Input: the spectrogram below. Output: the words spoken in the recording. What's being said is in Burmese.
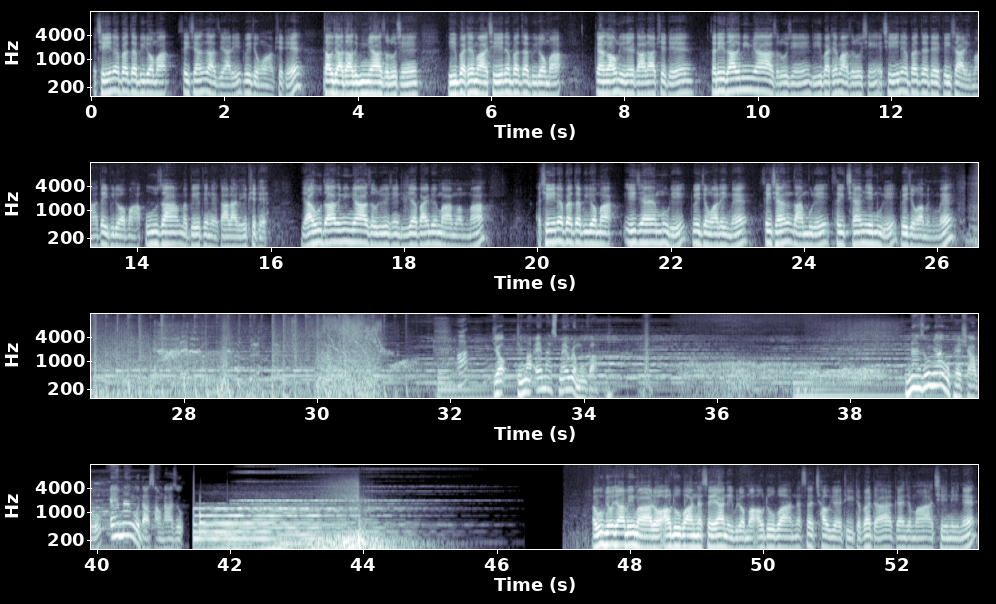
အခြေအနေနဲ့ပတ်သက်ပြီးတော့မှစိတ်ချမ်းသာစရာတွေတွေ့ကြုံရမှာဖြစ်တယ်။တောက်ကြသားသမီးများဆိုလို့ရှိရင်ဒီဘက်ထဲမှာအခြေအနေနဲ့ပတ်သက်ပြီးတော့မှကံကောင်းနေတဲ့ကာလဖြစ်တယ်။ တဏီသားသမီးများဆိုလို့ရှိရင်ဒီဘက်ထဲမှာဆိုလို့ရှိရင်အခြေအနေနဲ့ပတ်သက်တဲ့ကိစ္စတွေမှာအသိပြီးတော့မှဦးစားမပေးသင့်တဲ့ကာလလေးဖြစ်တယ်။ရာဟုသားသမီးများဆိုလို့ရှိရင်ဒီရက်ပိုင်းတွင်းမှာမှာအခြေအနေနဲ့ပတ်သက်ပြီးတော့မှအေဂျင့်မှုတွေတွေ့ကြုံရလိမ့်မယ်။စိတ်ချမ်းသာမှုတွေစိတ်ချမ်းမြေ့မှုတွေတွေ့ကြုံရမှာမယ်။ဟာရော့ဒီမှာ MS Mail Remover နန်ဆိုးများကိုဖယ်ရှားဖို့ Airman ကိုသာဆောင်ထားစို့အခုပြောကြားပေးမှာကတော့အောက်တိုဘာ20ရက်နေပြီးတော့မှအောက်တိုဘာ26ရက်အထိတပတ်တာကံကြမ္မာအခြေအနေနဲ့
